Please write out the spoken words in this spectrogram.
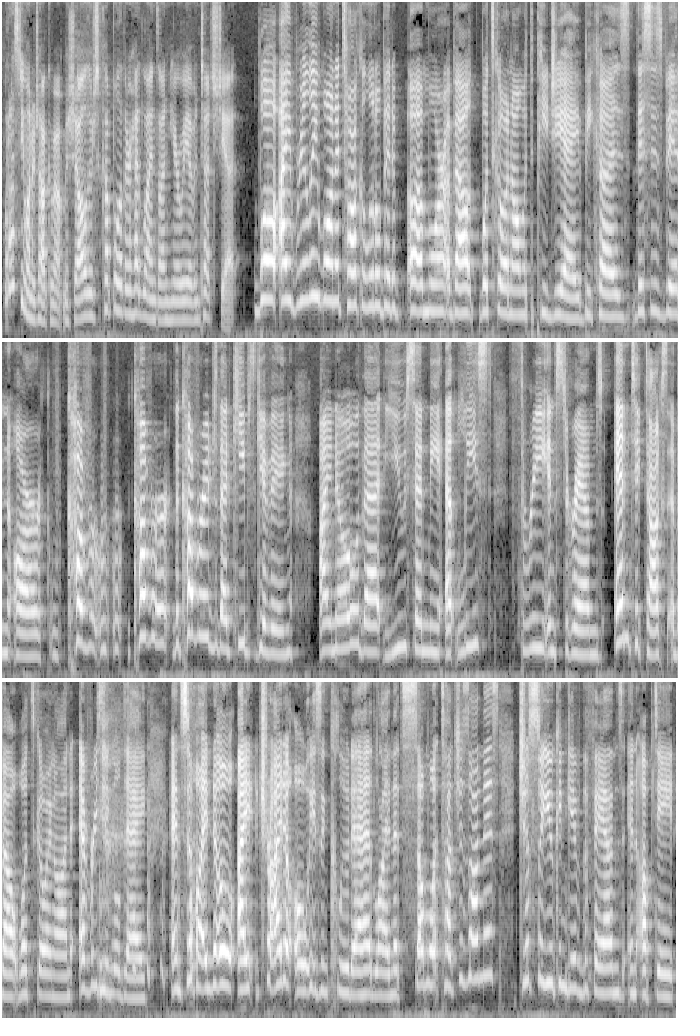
what else do you want to talk about, Michelle? There's a couple other headlines on here we haven't touched yet. Well, I really want to talk a little bit uh, more about what's going on with the PGA because this has been our cover cover the coverage that keeps giving. I know that you send me at least three Instagrams and TikToks about what's going on every single day. and so I know I try to always include a headline that somewhat touches on this just so you can give the fans an update.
